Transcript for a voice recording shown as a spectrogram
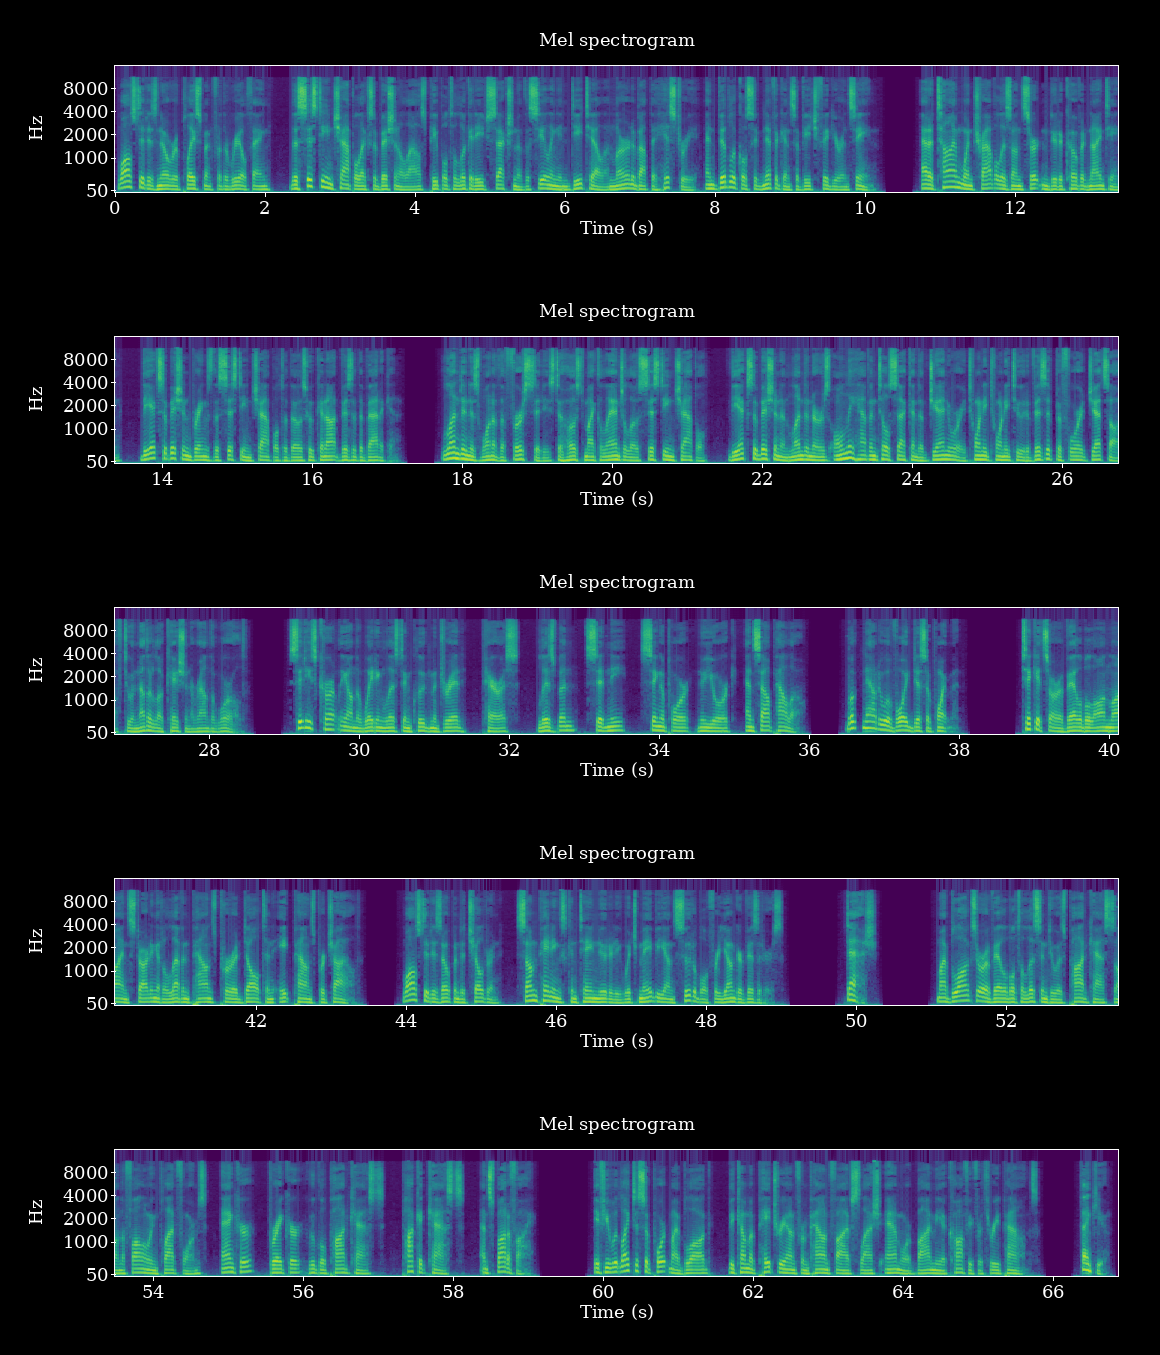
Whilst it is no replacement for the real thing, the Sistine Chapel exhibition allows people to look at each section of the ceiling in detail and learn about the history and biblical significance of each figure and scene. At a time when travel is uncertain due to COVID 19, the exhibition brings the Sistine Chapel to those who cannot visit the Vatican. London is one of the first cities to host Michelangelo's Sistine Chapel, the exhibition and Londoners only have until 2nd of January 2022 to visit before it jets off to another location around the world. Cities currently on the waiting list include Madrid, Paris, Lisbon, Sydney, Singapore, New York, and Sao Paulo. Book now to avoid disappointment. Tickets are available online starting at £11 per adult and £8 per child. Whilst it is open to children, some paintings contain nudity which may be unsuitable for younger visitors. Dash. My blogs are available to listen to as podcasts on the following platforms Anchor, Breaker, Google Podcasts, Pocket Casts, and Spotify. If you would like to support my blog, become a Patreon from pound 5 slash am or buy me a coffee for 3 pounds. Thank you.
